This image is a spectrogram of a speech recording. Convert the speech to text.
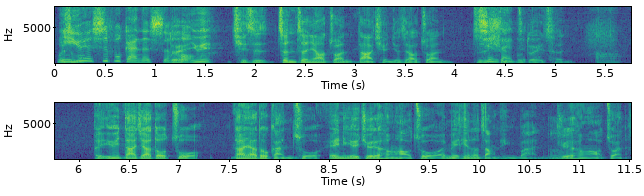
你越是不敢的时候，对，因为其实真正要赚大钱，就是要赚资讯不对称。呃，因为大家都做，大家都敢做，哎，你就觉得很好做，哎，每天都涨停板，你觉得很好赚。嗯、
